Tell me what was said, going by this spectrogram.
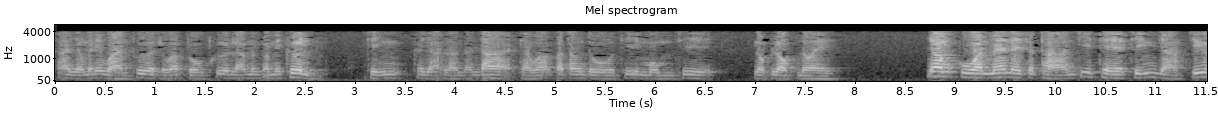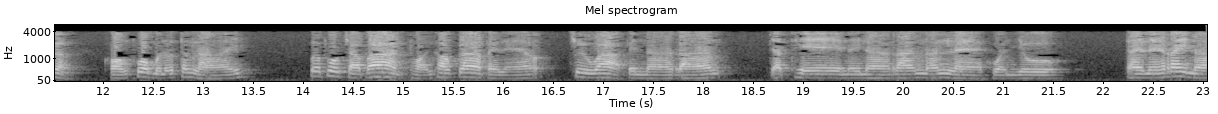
ถ้ายังไม่ได้หว่านพืชหรือว่าปลูกพืชแล้วมันก็ไม่ขึ้น ทิ้งขยะเหล่านั้นได้ แต่ว่าก็ต้องดูที่มุมที่หลบๆหน่อย ย่อมควรแม้ในสถานที่เททิ้งหยาบเยื่อของพวกมนุษย์ทั้งหลาย เมื่อพวกชาวบ้านถอนข้าวกล้าไปแล้ว ชื่อว่าเป็นนาร้าง จะเทในนาร้างนั้นแหลควรอยู่ แต่ในไร่นา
